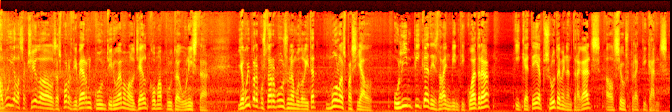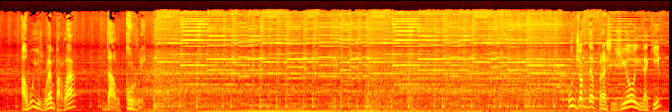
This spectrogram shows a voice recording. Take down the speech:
Avui a la secció dels esports d'hivern continuem amb el gel com a protagonista. I avui per acostar-vos una modalitat molt especial, olímpica des de l'any 24 i que té absolutament entregats els seus practicants. Avui us volem parlar del curling. Un joc de precisió i d'equip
